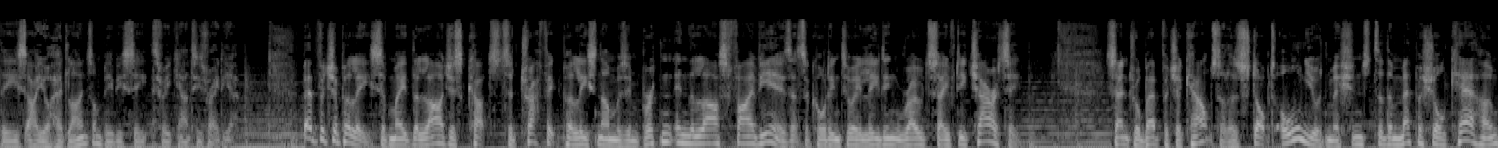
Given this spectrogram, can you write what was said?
These are your headlines on BBC Three Counties Radio. Bedfordshire Police have made the largest cuts to traffic police numbers in Britain in the last five years. That's according to a leading road safety charity. Central Bedfordshire Council has stopped all new admissions to the Meppershall Care Home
